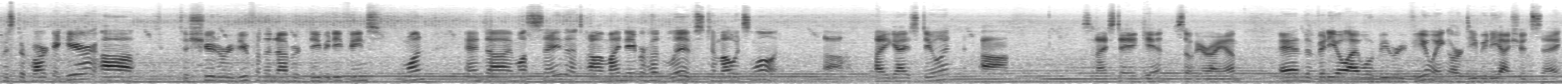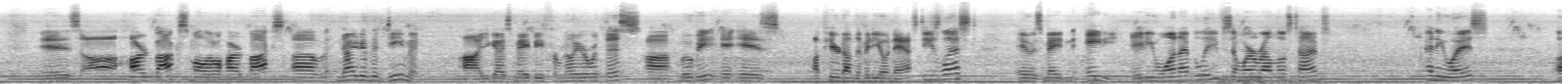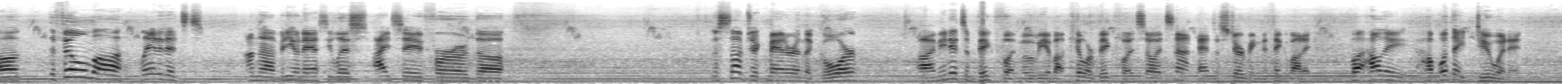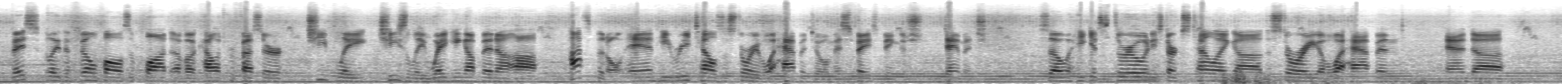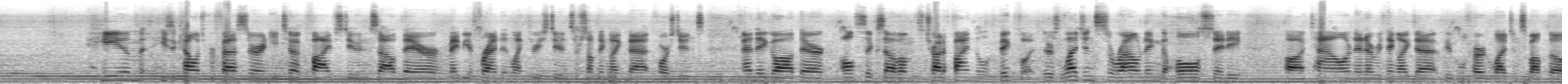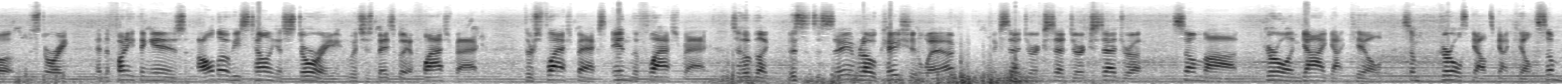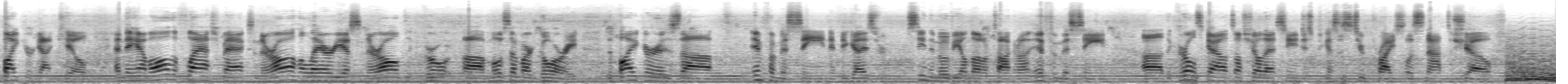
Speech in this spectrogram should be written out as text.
Mr. Parka here uh, to shoot a review for the number DVD Fiends one. And uh, I must say that uh, my neighborhood lives to mow its lawn. Uh, how you guys doing? Uh, it's a nice day again, so here I am. And the video I will be reviewing, or DVD I should say, is a hardbox, small little hardbox of Night of the Demon. Uh, you guys may be familiar with this uh, movie. It is appeared on the Video Nasties list. It was made in 80, 81 I believe, somewhere around those times. Anyways, uh, the film uh, landed its, on the Video Nasty list, I'd say for the the subject matter and the gore. I mean, it's a Bigfoot movie about killer Bigfoot, so it's not that disturbing to think about it. But how they, how, what they do in it. Basically, the film follows the plot of a college professor cheaply, cheesily waking up in a, a hospital, and he retells the story of what happened to him, his face being damaged. So he gets through and he starts telling uh, the story of what happened, and uh, him, he's a college professor, and he took five students out there, maybe a friend and like three students or something like that, four students, and they go out there, all six of them, to try to find the Bigfoot. There's legends surrounding the whole city, uh, town, and everything like that. People have heard legends about the, the story. And the funny thing is, although he's telling a story, which is basically a flashback, there's flashbacks in the flashback. So he'll be like, this is the same location where, etc., etc., etc., some uh, girl and guy got killed, some Girl Scouts got killed, some biker got killed, and they have all the flashbacks, and they're all hilarious, and they're all, uh, most of them are gory. The biker is uh, infamous scene. If you guys have seen the movie, you'll know what I'm talking about. Infamous scene. Uh, the Girl Scouts, I'll show that scene just because it's too priceless not to show.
